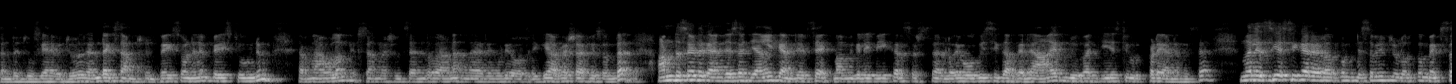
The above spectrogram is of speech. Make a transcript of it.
സെന്റർ ചൂസ് ചെയ്യാൻ പറ്റുള്ളൂ. രണ്ട് എക്സാമിനേഷൻ ഫേസ് വണ്ണിനും ഫേസ് ടുവിനും എറണാകുളം എക്സാമിനേഷൻ സെന്റർ ആണ് എന്ന കാര്യം കൂടി ഓർത്തിരിക്കുക. അപേക്ഷ ഓഫീസ് ഉണ്ട്. Undecided candidates general candidates economically weaker സെക്ഷനുള്ള ഒ ബി സിക്കാർക്ക് ആയിരം രൂപ ജി എസ് ടി ഉൾപ്പെടെയാണ് ഫീസ് എന്നാൽ എസ് സി എസ് സിക്കാരുള്ളവർക്കും ഡിസബിലിറ്റി ഉള്ളവർക്കും എക്സ്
